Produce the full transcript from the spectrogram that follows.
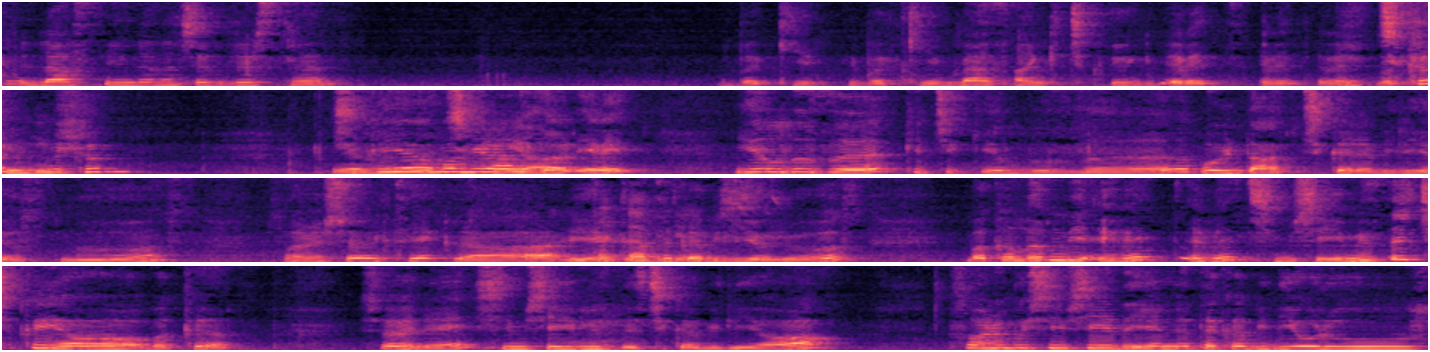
Şöyle lastiğinden açabilirsin. Bir bakayım, bir bakayım. Ben sanki çıkıyor gibi. Evet, evet, evet. Evet, bakın, çıkıyormuş. bakın. Yıldızı çıkıyor ama biraz çıkıyor. zor. Evet. Yıldızı, küçük yıldızı buradan çıkarabiliyorsunuz. Sonra şöyle tekrar yerine Takabiliyoruz. Bakalım diye. Evet, evet. Şimşeğimiz de çıkıyor. Bakın. Şöyle şimşeğimiz de çıkabiliyor. Sonra bu şimşeği de yerine takabiliyoruz.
